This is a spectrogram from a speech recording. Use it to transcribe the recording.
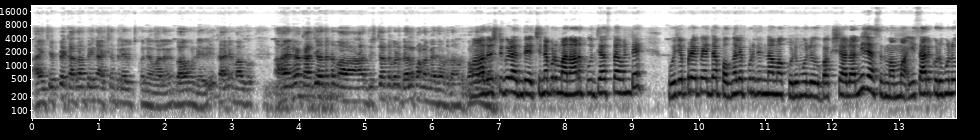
ఆయన చెప్పే కథ అంతా అక్షంతలు వేయించుకునే వాళ్ళమే బాగుండేది. కానీ మాకు ఆయన కథ చదువుతుంటే మా దృష్టి అంతా కూడా బెల్లపన్నం మీద ఉంటుంది. మా దృష్టి కూడా అంతే. చిన్నప్పుడు మా నాన్న పూజ చేస్తా ఉంటే పూజ ఎప్పుడు అయిపోయిద్దా పొంగల్ ఎప్పుడు తిందామా కుడుములు భక్ష్యాలు అన్ని చేస్తుంది మా అమ్మ. ఈసారి కుడుములు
